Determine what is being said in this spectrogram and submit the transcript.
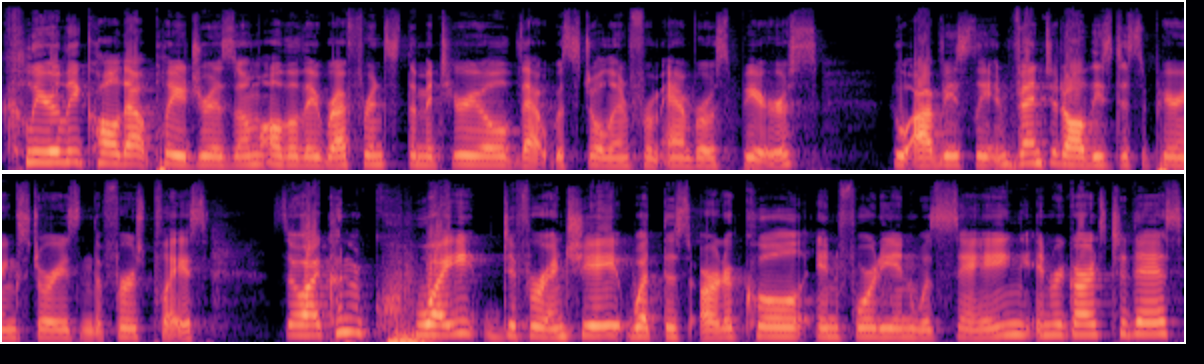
clearly called out plagiarism, although they referenced the material that was stolen from Ambrose Bierce, who obviously invented all these disappearing stories in the first place. So I couldn't quite differentiate what this article in Fortean was saying in regards to this,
